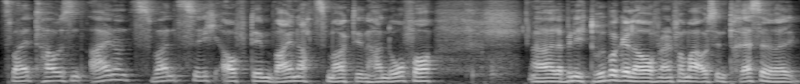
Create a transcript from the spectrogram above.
2021 auf dem Weihnachtsmarkt in Hannover. Äh, da bin ich drüber gelaufen, einfach mal aus Interesse, weil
